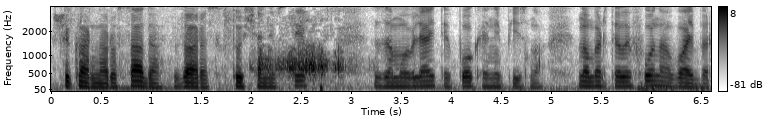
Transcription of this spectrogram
Шикарна розсада. Зараз, хто ще не встиг, замовляйте, поки не пізно. Номер телефона Viber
